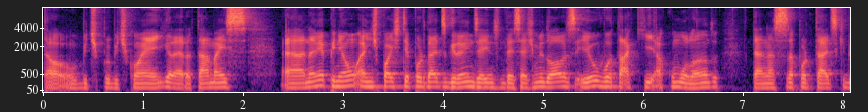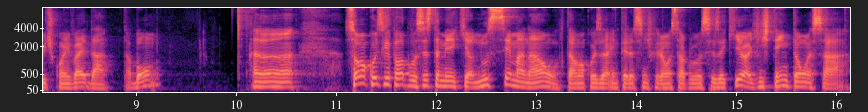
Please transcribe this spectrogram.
tá, o bit pro Bitcoin aí, galera, tá? Mas, uh, na minha opinião, a gente pode ter oportunidades grandes aí nos 37 mil dólares, eu vou estar tá aqui acumulando tá, nessas oportunidades que o Bitcoin vai dar, tá bom? Uh, só uma coisa que eu ia falar para vocês também aqui, ó, no semanal, tá? Uma coisa interessante que eu queria mostrar para vocês aqui, ó. A gente tem então essa,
